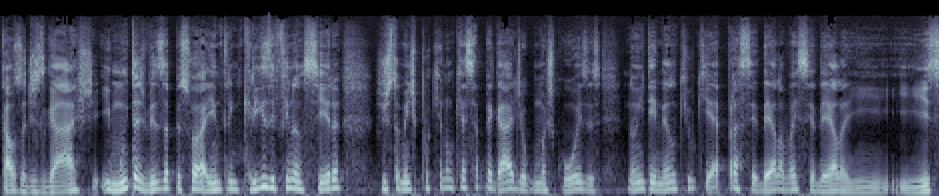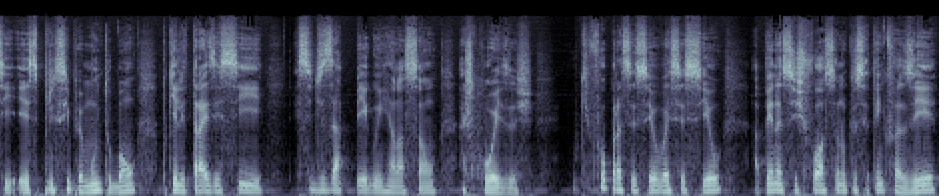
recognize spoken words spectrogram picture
causa desgaste. E muitas vezes a pessoa entra em crise financeira justamente porque não quer se apegar de algumas coisas, não entendendo que o que é para ser dela vai ser dela. E, e esse, esse princípio é muito bom porque ele traz esse, esse desapego em relação às coisas. O que for para ser seu vai ser seu apenas se esforça no que você tem que fazer,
